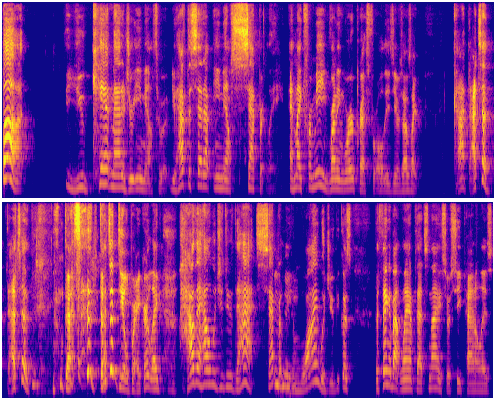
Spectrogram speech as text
but you can't manage your email through it. You have to set up email separately. And like for me, running WordPress for all these years, I was like, God, that's a that's a that's a, that's a deal breaker. Like, how the hell would you do that separately, Mhm. and why would you? Because the thing about LAMP that's nice or cPanel is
